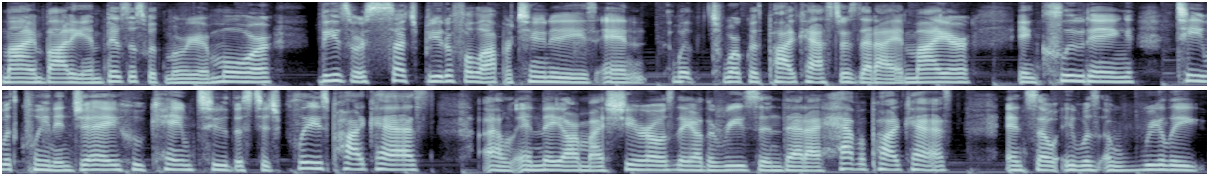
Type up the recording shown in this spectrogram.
Mind, Body, and Business with Maria Moore. These were such beautiful opportunities and with to work with podcasters that I admire, including Tea with Queen and J, who came to the Stitch Please podcast. Um, and they are my sheroes. They are the reason that I have a podcast. And so it was a really,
